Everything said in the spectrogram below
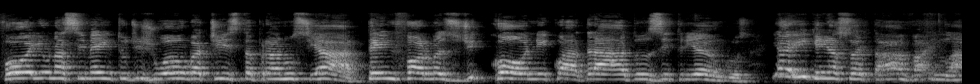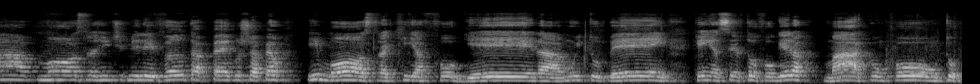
Foi o nascimento de João Batista para anunciar. Tem formas de cone, quadrados e triângulos. E aí quem acertar, vai lá, mostra, a gente me levanta, pega o chapéu e mostra aqui a fogueira. Muito bem. Quem acertou fogueira, marca um ponto.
